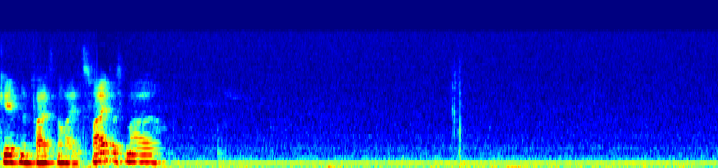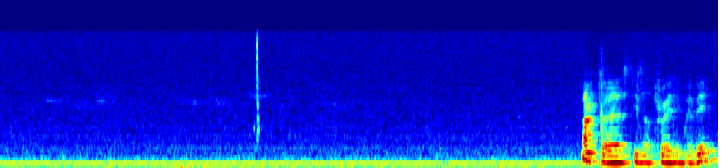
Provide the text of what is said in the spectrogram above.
Gegebenenfalls noch ein zweites Mal. Aktuell ist dieser Trade im Gewinn.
